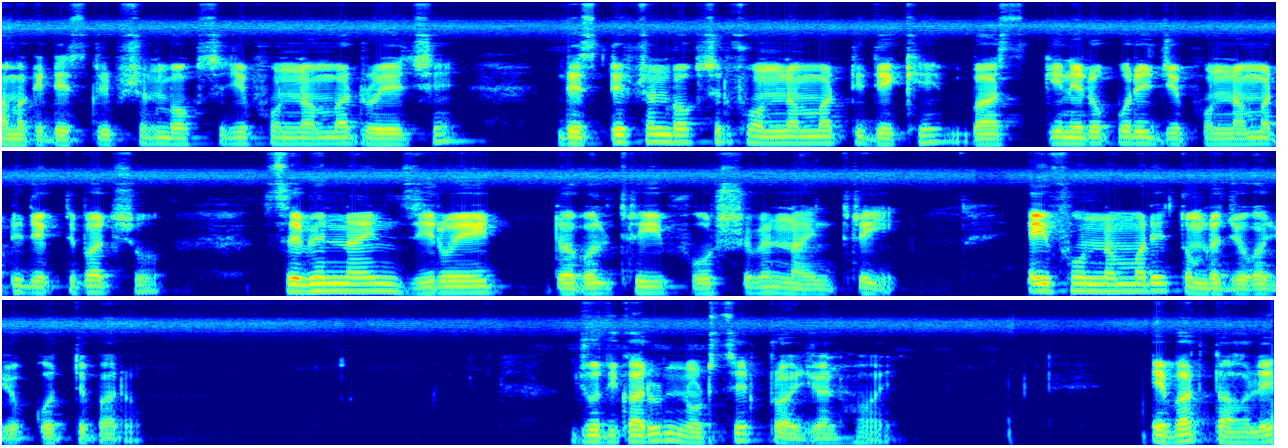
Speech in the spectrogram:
আমাকে ডেসক্রিপশন বক্সে যে ফোন নাম্বার রয়েছে ডেসক্রিপশন বক্সের ফোন নাম্বারটি দেখে বা স্ক্রিনের ওপরে যে ফোন নাম্বারটি দেখতে পাচ্ছ seven nine zero eight double three four seven nine three এই ফোন নম্বরে তোমরা যোগাযোগ করতে পারো। যদি কারুর নোটসের প্রয়োজন হয়। এবার তাহলে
